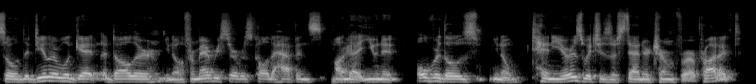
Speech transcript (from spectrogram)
So the dealer will get a dollar, you know, from every service call that happens on Right. that unit over those, you know, 10 years, which is a standard term for our product.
